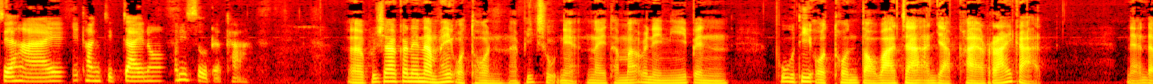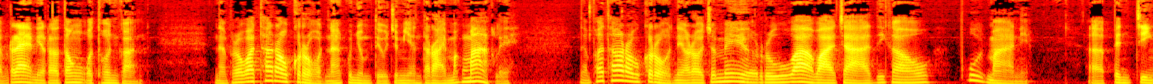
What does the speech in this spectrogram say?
เสียหายทางจิตใจน้อยที่สุดอะค่ะพระเจ้าก็แนะนำให้อดทนนะภิกษุเนี่ยในธรรมะวินัยนี้เป็น ผู้ที่อดทนต่อวาจาอันหยาบคายร้ายกาจนะอันดับแรกเนี่ยเราต้องอดทนก่อนนะเพราะว่าถ้าเราโกรธนะคุณยมติ๋วจะมีอันตรายมาก ๆเลยนะเพราะถ้าเราโกรธเนี่ยเราจะไม่รู้ว่าวาจาที่เขาพูดมาเนี่ยเป็นจริง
